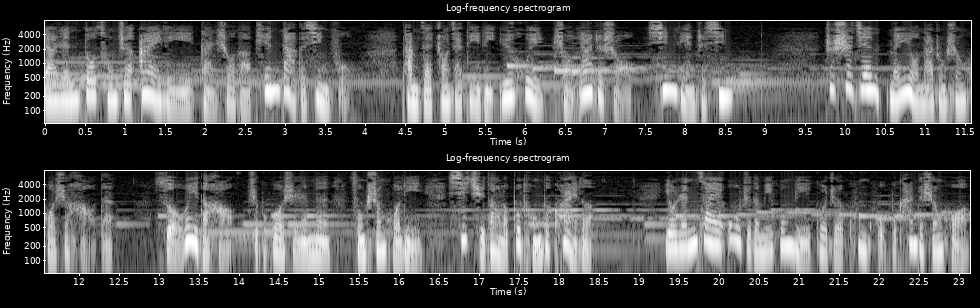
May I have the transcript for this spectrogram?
两人都从这爱里感受到天大的幸福。他们在庄稼地里约会，手拉着手，心连着心。这世间没有哪种生活是好的，所谓的好，只不过是人们从生活里吸取到了不同的快乐。有人在物质的迷宫里过着困苦不堪的生活，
